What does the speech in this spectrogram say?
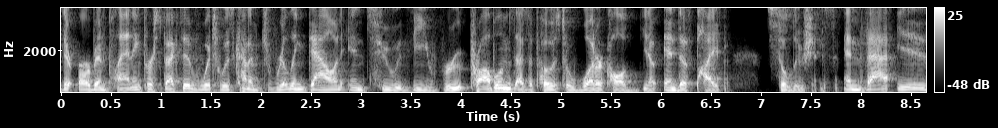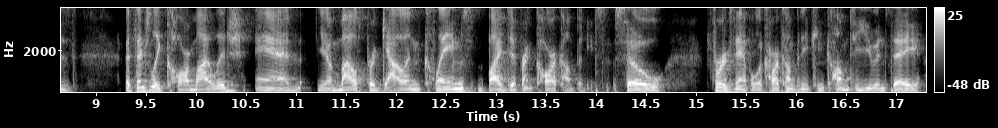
the urban planning perspective, which was kind of drilling down into the root problems as opposed to what are called, you know, end of pipe solutions. And that is essentially car mileage and you know miles per gallon claims by different car companies. So, for example, a car company can come to you and say,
